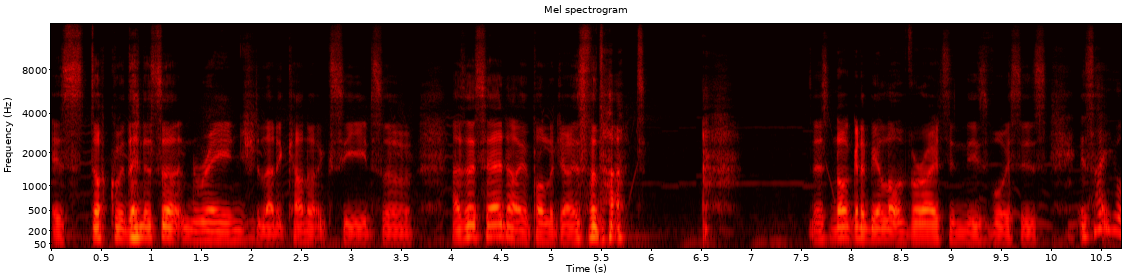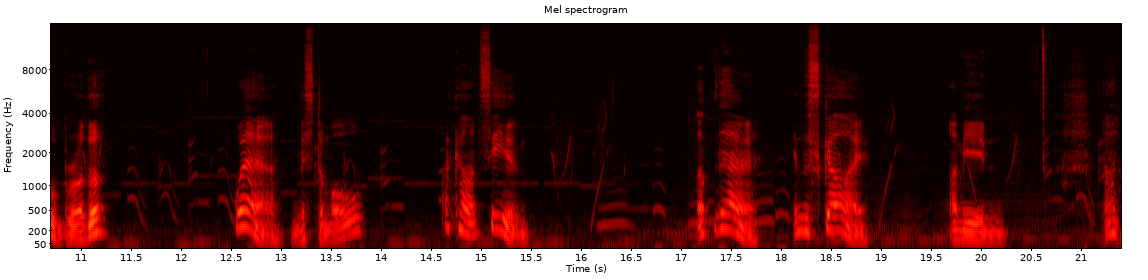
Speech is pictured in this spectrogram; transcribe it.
is stuck within a certain range that it cannot exceed, so as I said, I apologise for that. There's not going to be a lot of variety in these voices. Is that your brother? Where, Mr. Mole? I can't see him. Up there, in the sky. I mean, that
